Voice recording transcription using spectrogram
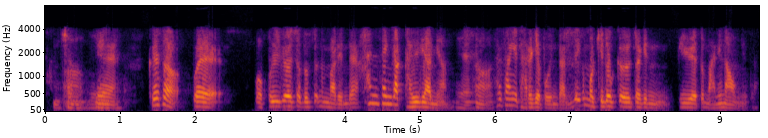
관점. 어, 예. 그래서 왜 뭐 불교에서도 쓰는 말인데 한 생각 달리하면 예. 어, 세상이 다르게 보인다는데 이건 뭐 기독교적인 비유에도 많이 나옵니다.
